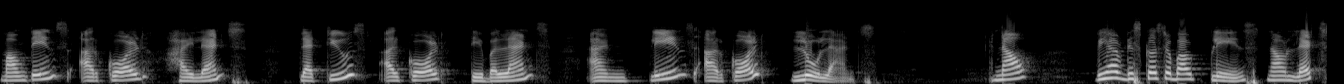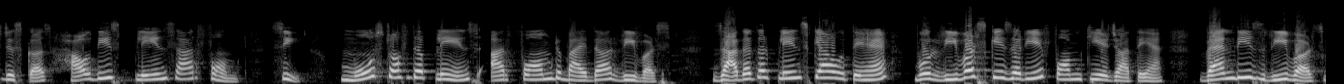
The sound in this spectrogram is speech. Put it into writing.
mountains are called highlands, plateaus are called tablelands and plains are called lowlands. Now, we have discussed about plains. Now, let's discuss how these plains are formed. See, most of the plains are formed by the rivers. ज़्यादातर प्लेन्स क्या होते हैं वो रिवर्स के ज़रिए फॉर्म किए जाते हैं। When these rivers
